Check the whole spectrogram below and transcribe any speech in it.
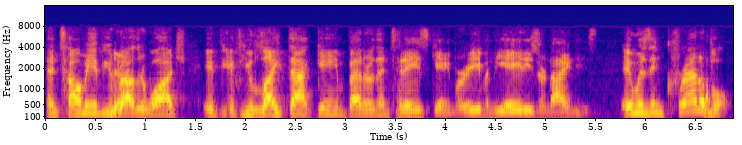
and tell me if you'd Yeah. rather watch if if you like that game better than today's game or even the 80s or 90s. It was incredible.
